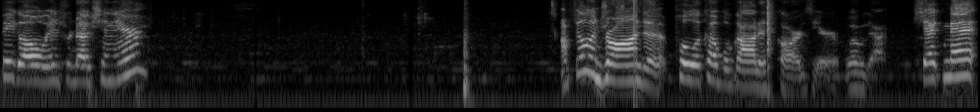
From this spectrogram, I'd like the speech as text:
Big old introduction there. I'm feeling drawn to pull a couple goddess cards here. What we got? Sekhmet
